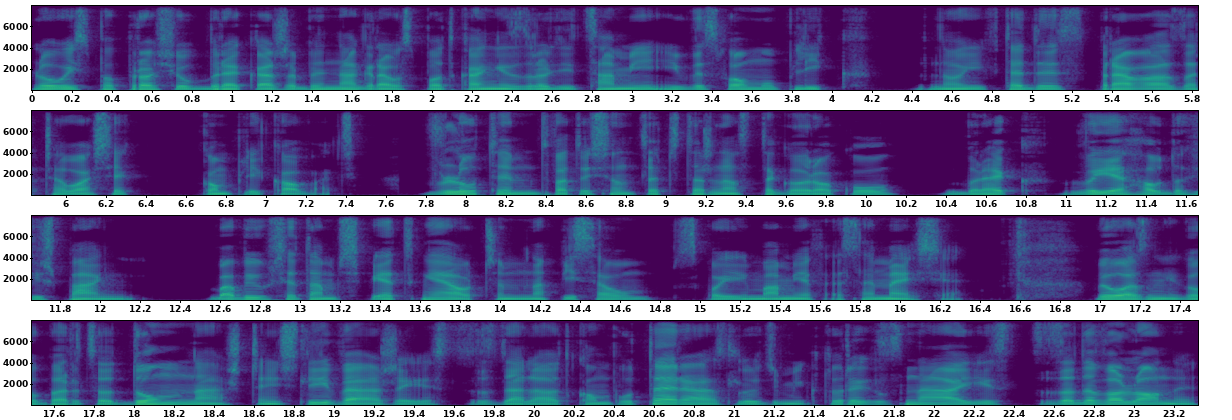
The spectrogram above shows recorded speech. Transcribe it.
Louis poprosił Breka, żeby nagrał spotkanie z rodzicami i wysłał mu plik. No i wtedy sprawa zaczęła się komplikować. W lutym 2014 roku Breck wyjechał do Hiszpanii. Bawił się tam świetnie, o czym napisał swojej mamie w SMS-ie. Była z niego bardzo dumna, szczęśliwa, że jest z dala od komputera, z ludźmi, których zna, jest zadowolony.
